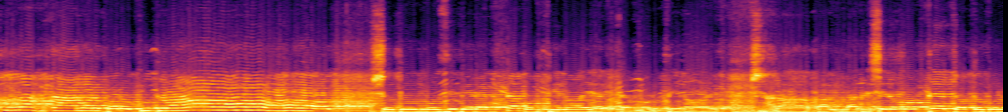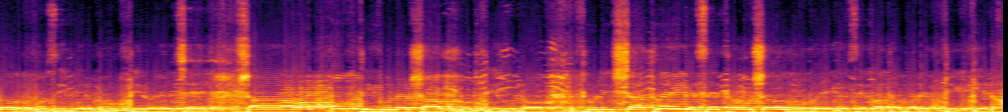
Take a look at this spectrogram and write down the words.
আল্লাহ তাআলার বড় কুদরত শুধু মুজিবের একটা মূর্তি নয়, একটা মূর্তি নয়। সারা বাংলাদেশের মধ্যে যতগুলো মুজিবের মূর্তি রয়েছে, সব মূর্তিগুলো সব মূর্তিগুলো ধুলিস হয়ে গেছে, ধ্বংস হয়ে গেছে, কথা বলেন ঠিক কিনা?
